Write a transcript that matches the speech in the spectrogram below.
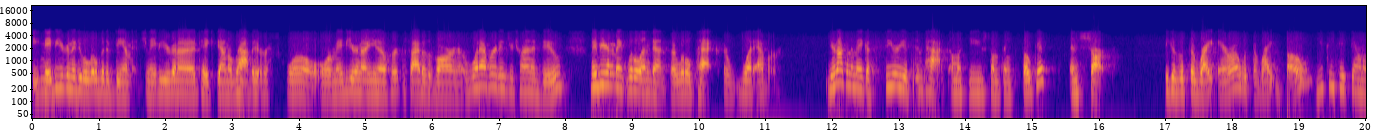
maybe you're going to do a little bit of damage. Maybe you're going to take down a rabbit or a squirrel, or maybe you're going to, you know, hurt the side of the barn or whatever it is you're trying to do. Maybe you're going to make little indents or little pecks or whatever. You're not going to make a serious impact unless you use something focused and sharp. Because with the right arrow, with the right bow, you can take down a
